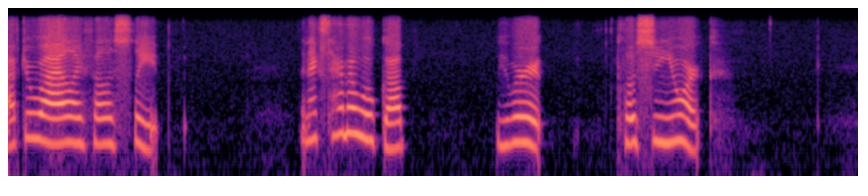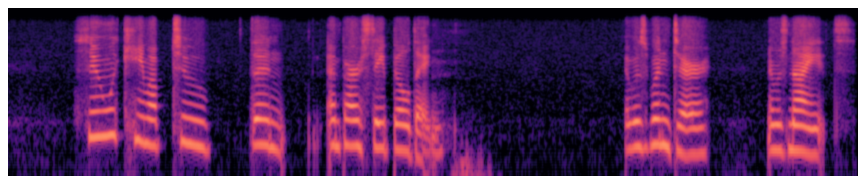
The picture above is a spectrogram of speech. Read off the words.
After a while, I fell asleep. The next time I woke up, we were close to New York. Soon we came up to the Empire State Building. It was winter. and It was night.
